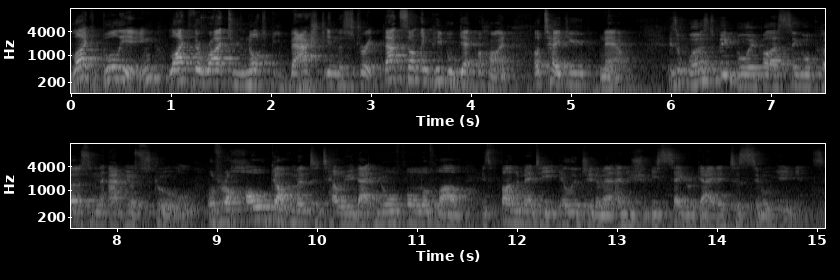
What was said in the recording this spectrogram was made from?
Like bullying, like the right to not be bashed in the street. That's something people get behind. I'll take you now. Is it worse to be bullied by a single person at your school, or for a whole government to tell you that your form of love is fundamentally illegitimate and you should be segregated to civil unions?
